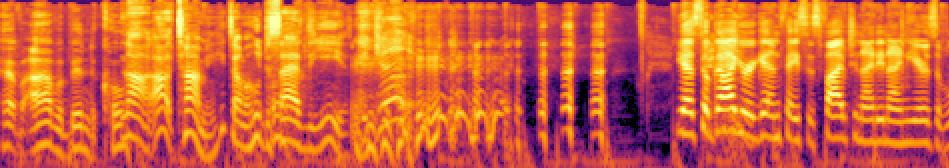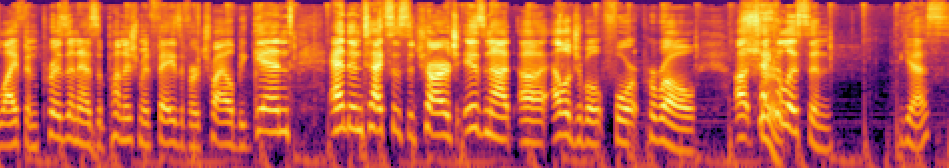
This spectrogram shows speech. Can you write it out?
Have I ever been to court? Nah, uh, Tommy. He talking about who decides the years. The judge. Yeah, so Guyger again faces 5 to 99 years of life in prison as the punishment phase of her trial begins. And in Texas, the charge is not uh, eligible for parole. Uh, Take a listen. Yes.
